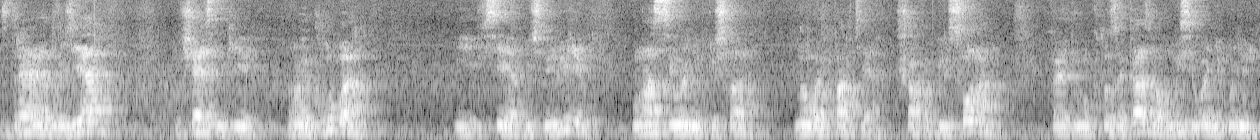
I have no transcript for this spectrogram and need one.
Здравия, друзья, участники Рой-клуба и все обычные люди. У нас сегодня пришла новая партия шапок Глиссона, поэтому кто заказывал, мы сегодня будем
